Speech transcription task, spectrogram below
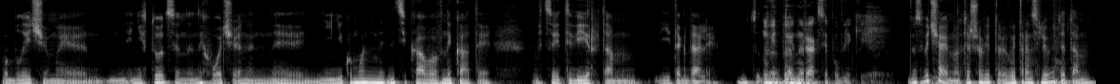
обличчями, ніхто це не хоче, не, ні, нікому не цікаво вникати в цей твір там і так далі. Ну, ну відповідно, реакція публіки. Ну, звичайно, те, що ви, ви транслюєте там,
